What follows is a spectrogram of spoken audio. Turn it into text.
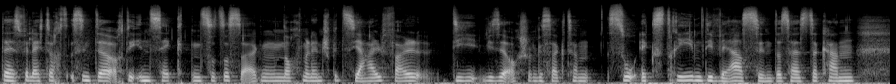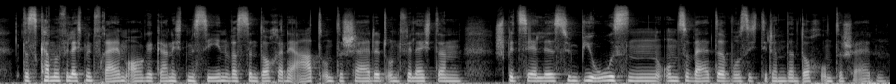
Da ist vielleicht auch, sind da auch die Insekten sozusagen nochmal ein Spezialfall, die, wie Sie auch schon gesagt haben, so extrem divers sind. Das heißt, da kann, das kann man vielleicht mit freiem Auge gar nicht mehr sehen, was dann doch eine Art unterscheidet und vielleicht dann spezielle Symbiosen und so weiter, wo sich die dann, dann doch unterscheiden.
